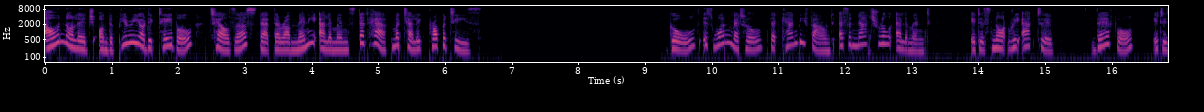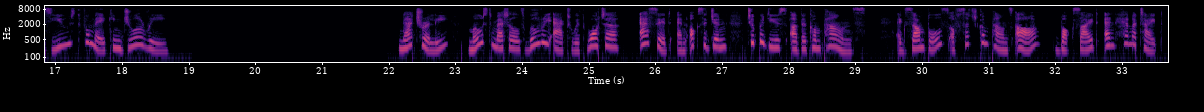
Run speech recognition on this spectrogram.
Our knowledge on the periodic table tells us that there are many elements that have metallic properties. Gold is one metal that can be found as a natural element. It is not reactive. Therefore, it is used for making jewelry. Naturally, most metals will react with water, acid and oxygen to produce other compounds. Examples of such compounds are bauxite and hematite.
